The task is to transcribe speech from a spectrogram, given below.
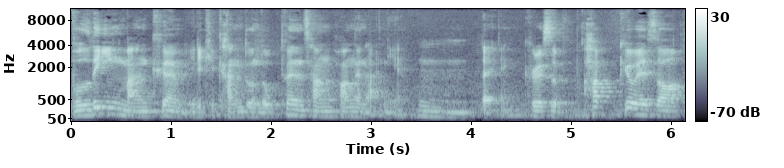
bullying만큼 이렇게 강도 높은 상황은 아니에요. 음. 네, 그래서 학교에서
